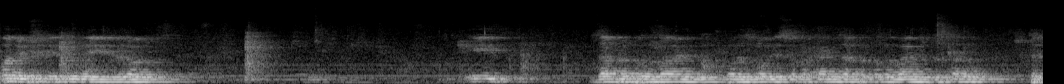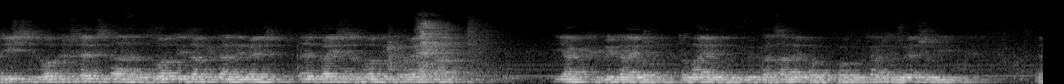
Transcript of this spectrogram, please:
podjął, się tej trudnej roli. I zaproponowałem, po rozmowie z chłopakami zaproponowałem, że dostaną 40 zł, 400 zł za wygrany mecz, to jest 20 zł projekta. Jak wygrają, to mają wypłacane po, po każdym meczu i e,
